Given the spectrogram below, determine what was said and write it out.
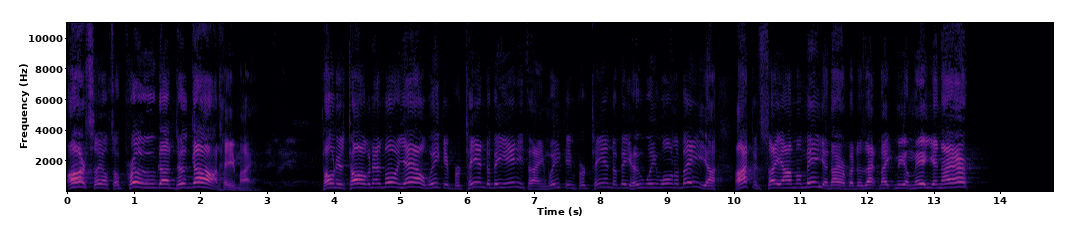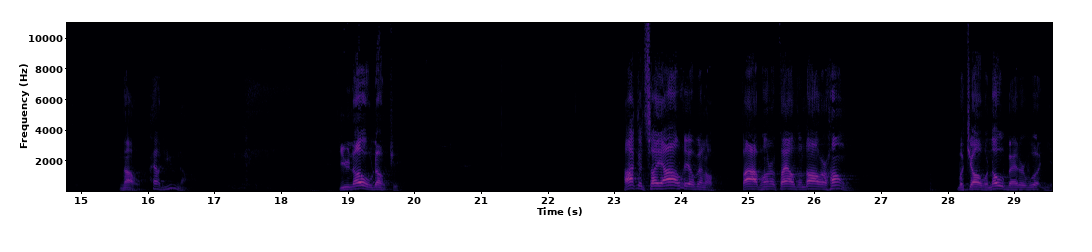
ourselves approved unto God. Amen. Tony's talking this morning. Yeah, we can pretend to be anything. We can pretend to be who we want to be. Uh, I could say I'm a millionaire, but does that make me a millionaire? No. How do you know? You know, don't you? I could say I live in a $500,000 home. But y'all would know better, wouldn't you,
